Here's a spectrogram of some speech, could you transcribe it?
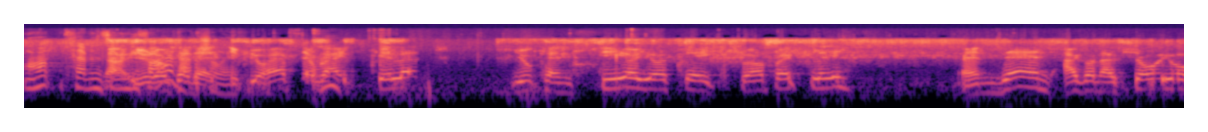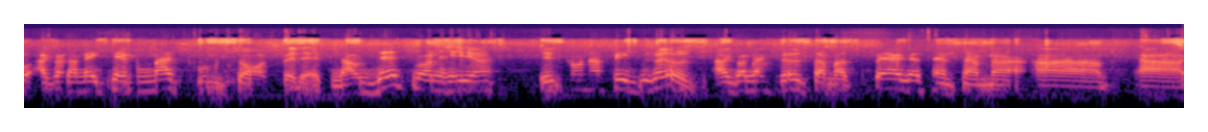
Uh-huh, Now 775 you look at actually. it. If you have the right skillet, you can sear your steak perfectly. And then I'm gonna show you, I'm gonna make a mushroom sauce with it. Now this one here is gonna be grilled. I'm gonna grill some asparagus and some uh, uh, uh,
